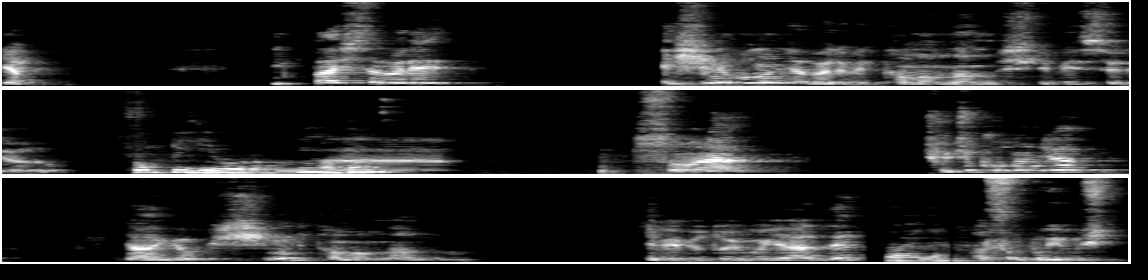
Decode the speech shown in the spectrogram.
ya ilk başta böyle eşini bulunca böyle bir tamamlanmış gibi hissediyorum. Çok biliyorum Ee, sonra çocuk olunca ya yok şimdi tamamlandım gibi bir duygu geldi. söyle. Asıl buymuş.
